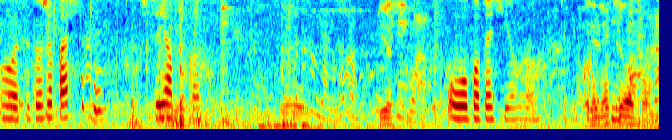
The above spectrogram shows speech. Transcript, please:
О, це теж персики? Чи це яблука? Це персик. О, по 5 євро. Такі За 2 крупні. кілограми.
